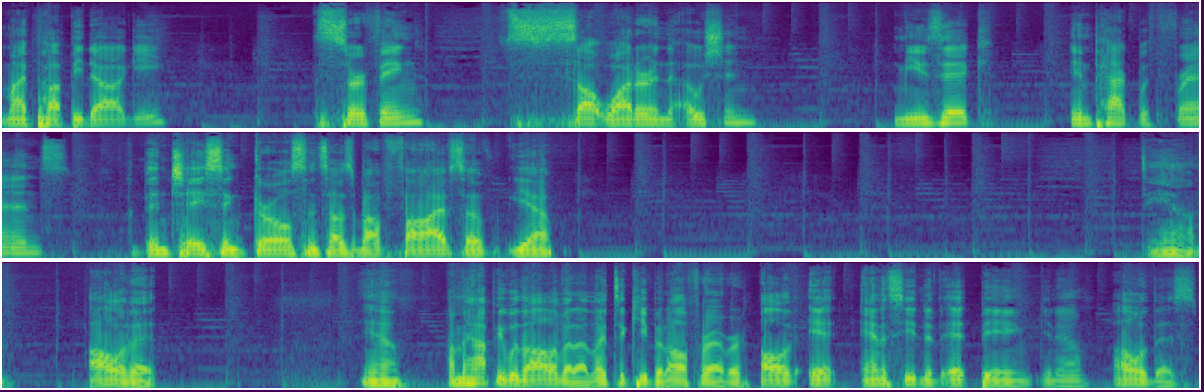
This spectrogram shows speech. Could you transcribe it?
my puppy doggy, surfing, salt water in the ocean, music, impact with friends. I've been chasing girls since I was about five, so yeah. Damn. All of it. Yeah. I'm happy with all of it. I'd like to keep it all forever. All of it. Antecedent of it being, you know, all of this.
